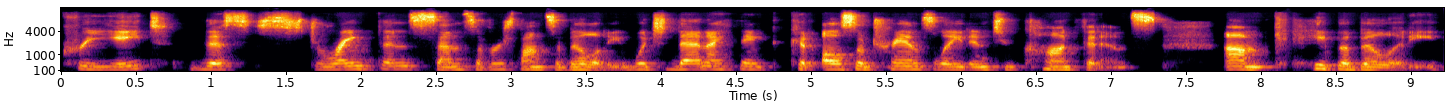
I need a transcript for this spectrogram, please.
create this strengthened sense of responsibility, which then I think could also translate into confidence, um, capability.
